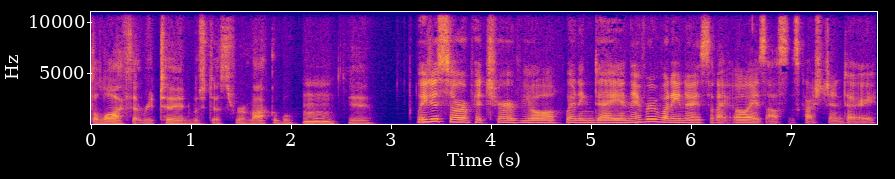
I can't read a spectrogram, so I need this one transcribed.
the life that returned was just remarkable Mm. yeah We just saw a picture of your wedding day, and everybody knows that I always ask this question to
